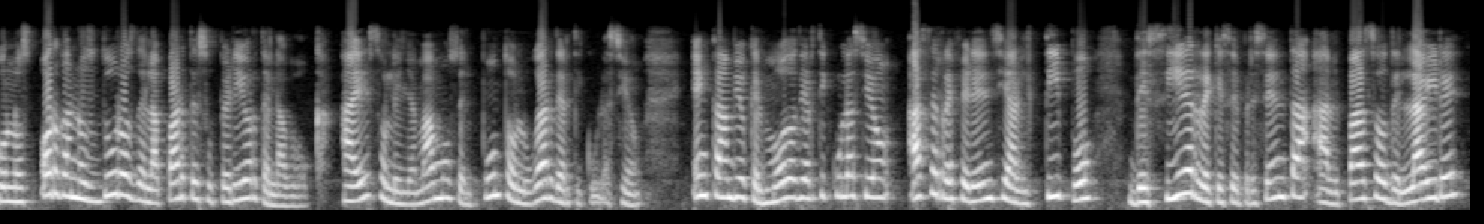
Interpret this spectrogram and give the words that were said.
con los órganos duros de la parte superior de la boca. A eso le llamamos el punto o lugar de articulación. En cambio que el modo de articulación hace referencia al tipo de cierre que se presenta al paso del aire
